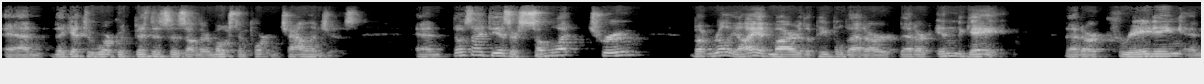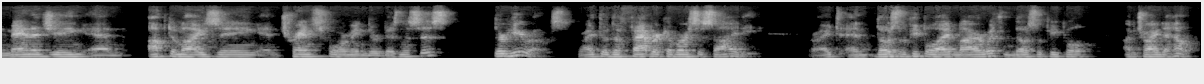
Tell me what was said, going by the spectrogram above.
and they get to work with businesses on their most important challenges. And those ideas are somewhat true but really i admire the people that are that are in the game that are creating and managing and optimizing and transforming their businesses they're heroes, right? They're the fabric of our society, right? And those are the people I admire with, and those are the people I'm trying to help.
